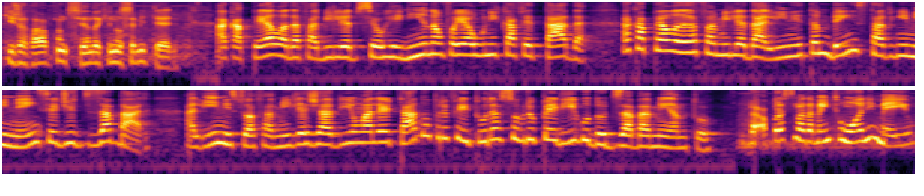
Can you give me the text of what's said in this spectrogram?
que já estava acontecendo aqui no cemitério. A capela da família do seu Reni não foi a única afetada. A capela da família da Aline também estava em iminência de desabar. Aline e sua família já haviam alertado a prefeitura sobre o perigo do desabamento. Aproximadamente um ano e meio,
